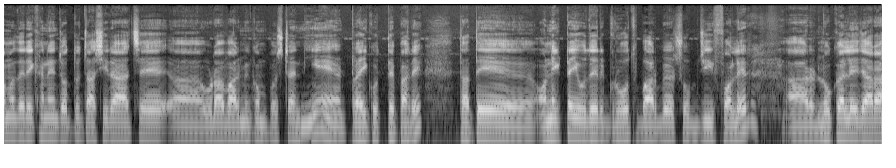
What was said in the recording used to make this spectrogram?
আমাদের এখানে যত চাষিরা আছে ওরা ভার্মি কম্পোস্টটা নিয়ে ট্রাই করতে পারে। তাতে অনেকটাই ওদের গ্রোথ বাড়বে সবজি ফলের। আর লোকালে যারা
